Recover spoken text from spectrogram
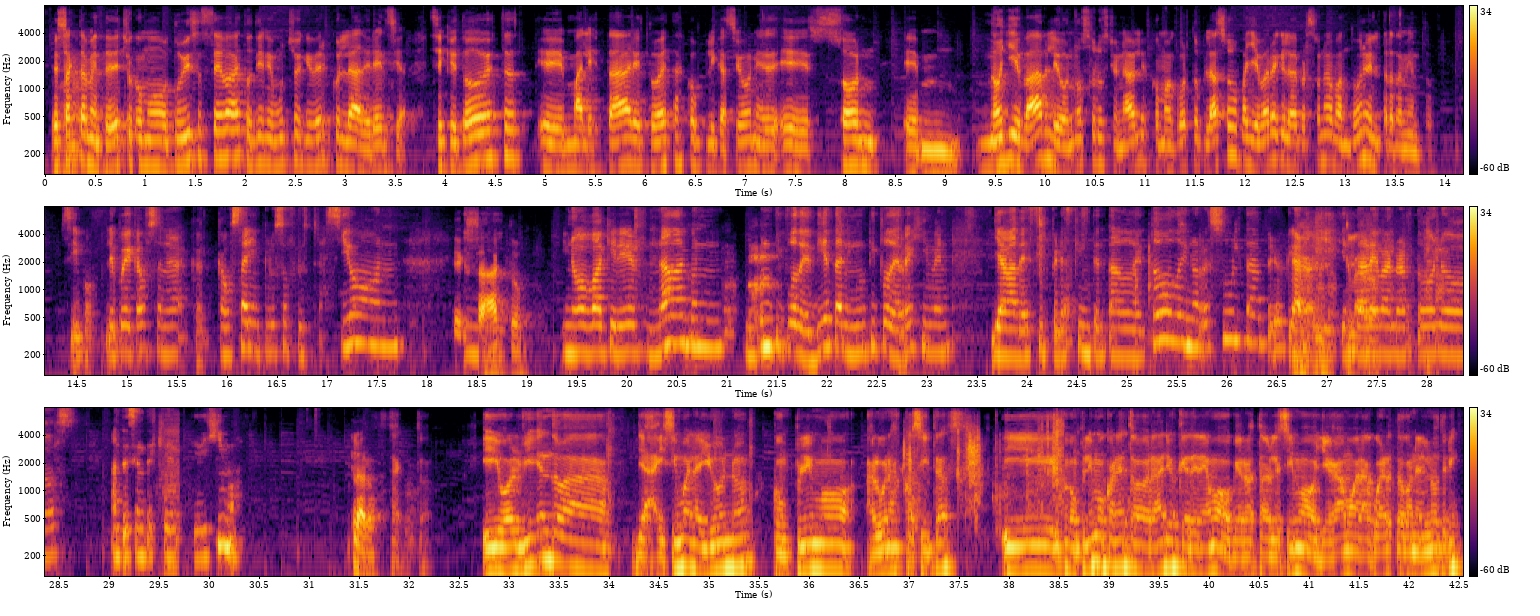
Exactamente, de hecho, como tú dices, Seba, esto tiene mucho que ver con la adherencia. Si es que todos estos eh, malestares, todas estas complicaciones eh, son em, no llevables o no solucionables como a corto plazo, va a llevar a que la persona abandone el tratamiento. Sí, le puede causar, causar incluso frustración. Exacto y no va a querer nada con ningún tipo de dieta, ningún tipo de régimen, ya va a decir, pero es que he intentado de todo y no resulta, pero claro, hay que evaluar todos los antecedentes que, dijimos. Claro. Exacto. Y volviendo a, ya hicimos el ayuno, cumplimos algunas cositas y cumplimos con estos horarios que tenemos o que lo establecimos o llegamos al acuerdo con el Nutri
